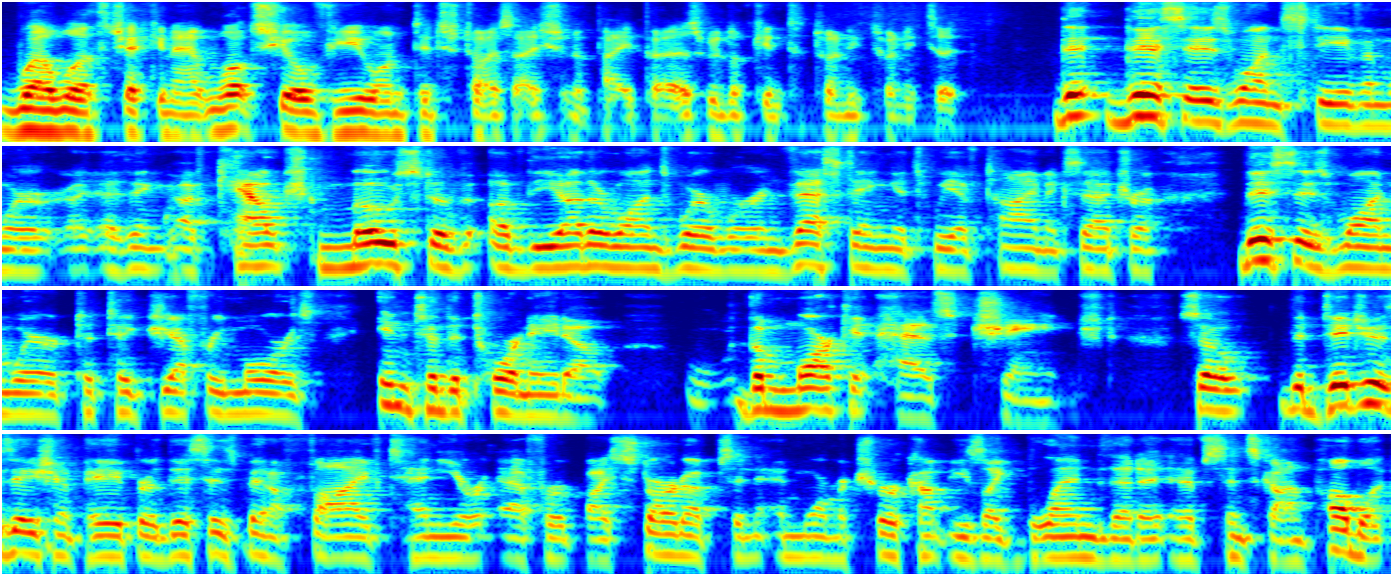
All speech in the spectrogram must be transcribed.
well worth checking out. What's your view on digitization of paper as we look into 2022? This is one, Stephen, where I think I've couched most of, of the other ones where we're investing. It's we have time, etc. This is one where to take Geoffrey Moore's into the tornado. The market has changed. So the digitization paper, this has been a five, 10 year effort by startups and, and more mature companies like Blend that have since gone public.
